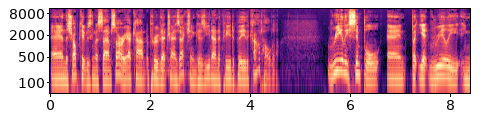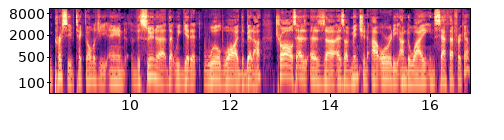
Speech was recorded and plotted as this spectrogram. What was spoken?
and the shopkeeper is going to say, I'm sorry, I can't approve that transaction because you don't appear to be the card holder really simple and but yet really impressive technology. And the sooner that we get it worldwide, the better. Trials, as as uh, as I've mentioned, are already underway in South Africa.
